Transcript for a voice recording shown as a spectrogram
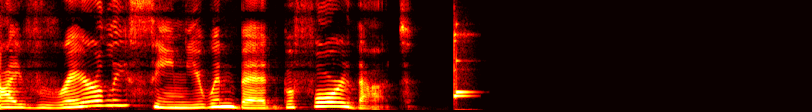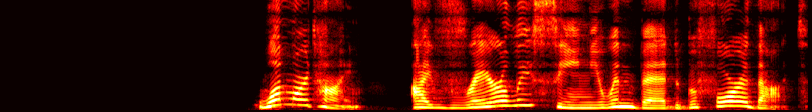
I've rarely seen you in bed before that. One more time. I've rarely seen you in bed before that.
